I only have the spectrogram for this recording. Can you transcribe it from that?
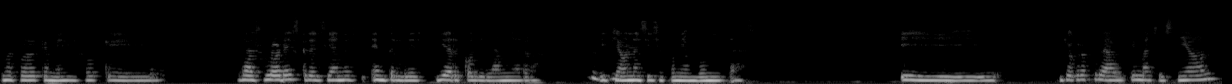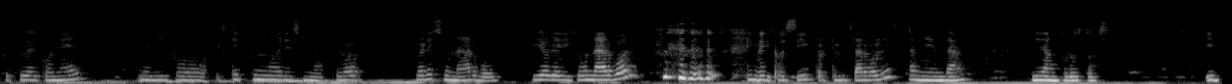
Me acuerdo que me dijo que las flores crecían entre el estiércol y la mierda y que aún así se ponían bonitas. Y yo creo que la última sesión que tuve con él me dijo, es que tú no eres una flor, tú eres un árbol. Y yo le dije, ¿un árbol? y me dijo, sí, porque los árboles también dan y dan frutos. Y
